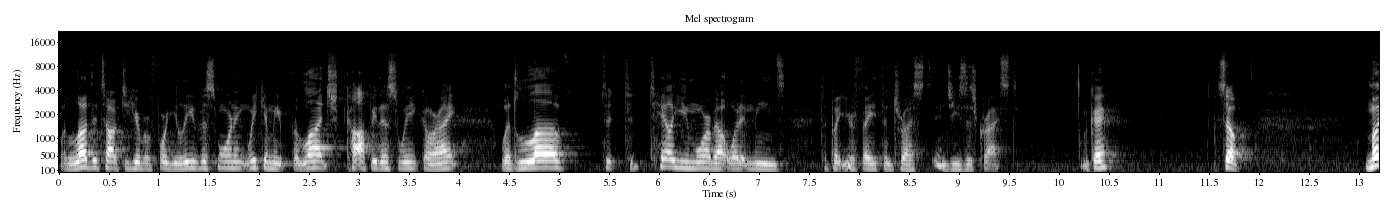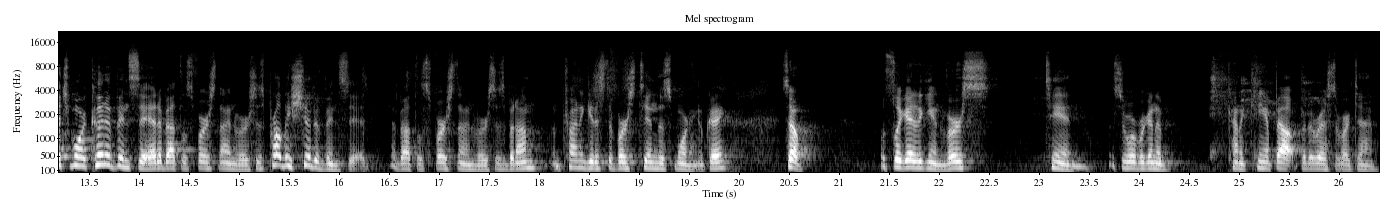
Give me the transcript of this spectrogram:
Would love to talk to you here before you leave this morning. We can meet for lunch, coffee this week, all right? Would love to, to tell you more about what it means to put your faith and trust in Jesus Christ. Okay? So, much more could have been said about those first nine verses, probably should have been said about those first nine verses, but I'm, I'm trying to get us to verse 10 this morning, okay? So, let's look at it again. Verse 10. This is where we're going to kind of camp out for the rest of our time.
